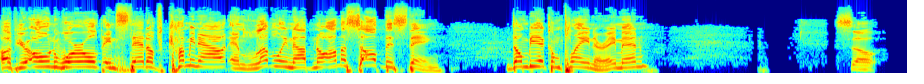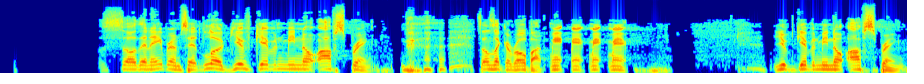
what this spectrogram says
of your own world instead of coming out and leveling up. No, I'm gonna solve this thing. Don't be a complainer. Amen. So so then Abraham said, Look, you've given me no offspring. Sounds like a robot. You've given me no offspring.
